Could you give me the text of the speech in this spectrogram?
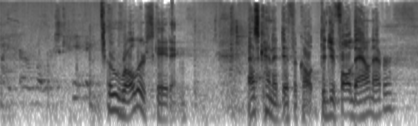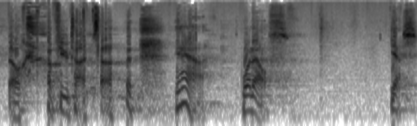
Like or roller skating. Ooh, roller skating. That's kind of difficult. Did you fall down ever? Oh, a few times, huh? yeah. What else? Yes.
